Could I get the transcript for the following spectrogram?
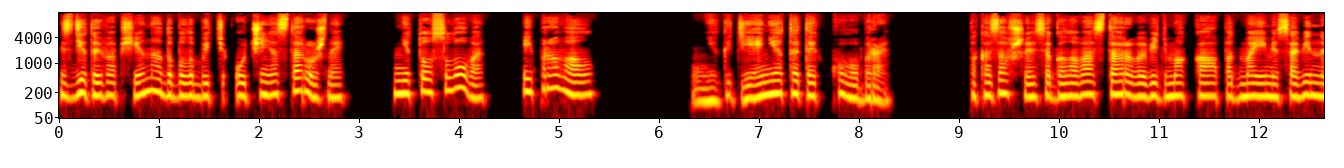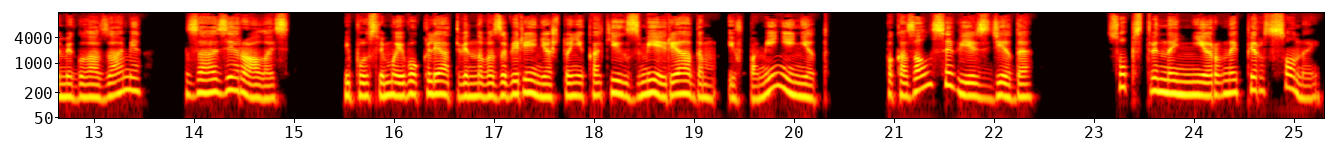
С дедой вообще надо было быть очень осторожной. Не то слово и провал. «Нигде нет этой кобры». Показавшаяся голова старого ведьмака под моими совинными глазами заозиралась, и после моего клятвенного заверения, что никаких змей рядом и в помине нет, показался весь деда, собственной нервной персоной.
